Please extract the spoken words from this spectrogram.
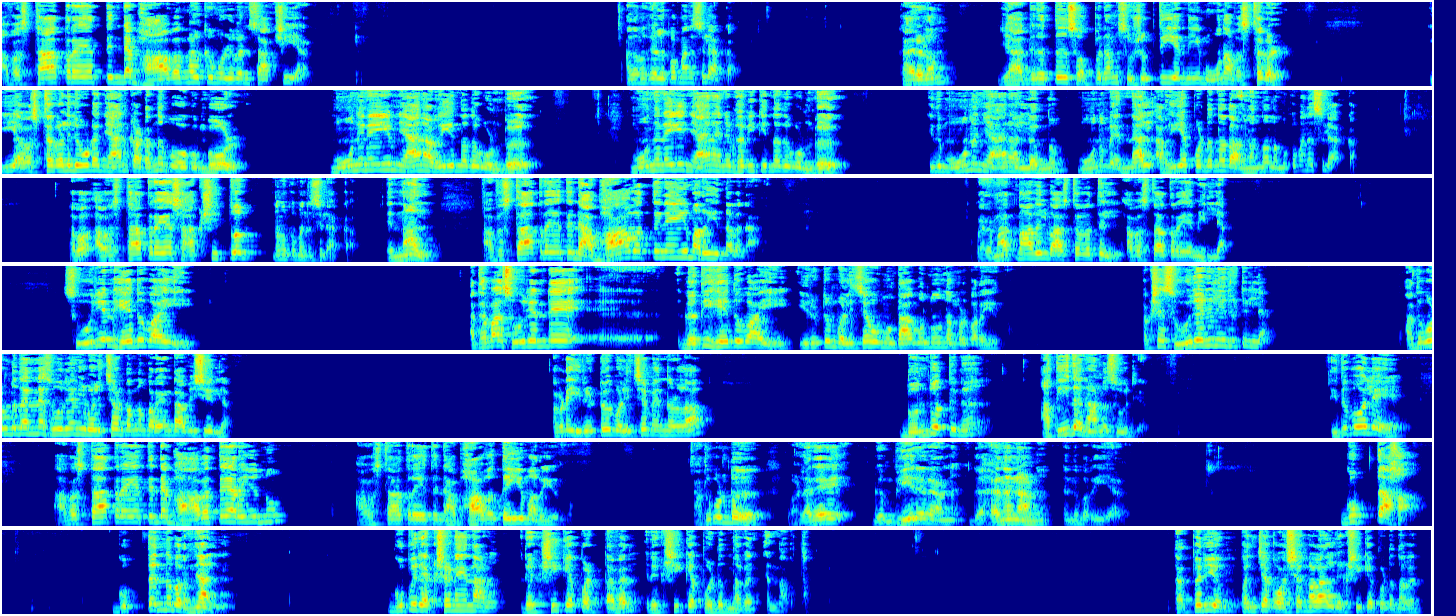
അവസ്ഥാത്രയത്തിന്റെ ഭാവങ്ങൾക്ക് മുഴുവൻ സാക്ഷിയാണ്. അത് നമുക്ക് എളുപ്പം മനസ്സിലാക്കാം. കാരണം ജാഗ്രത് സ്വപ്നം സുഷുപ്തി എന്നീ മൂന്ന് അവസ്ഥകൾ ഈ അവസ്ഥകളിലൂടെ ഞാൻ കടന്നു പോകുമ്പോൾ മൂന്നിനെയും ഞാൻ അറിയുന്നത് കൊണ്ട് മൂന്നിനെയും ഞാൻ അനുഭവിക്കുന്നത് കൊണ്ട് ഇത് മൂന്നും ഞാനല്ലെന്നും മൂന്നും എന്നാൽ അറിയപ്പെടുന്നതാണെന്നും നമുക്ക് മനസ്സിലാക്കാം. അപ്പോൾ അവസ്ഥാത്രയ സാക്ഷിത്വം നമുക്ക് മനസ്സിലാക്കാം. എന്നാൽ അവസ്ഥാത്രയത്തിന്റെ അഭാവത്തിനെയും അറിയുന്നവനാണ്. പരമാത്മാവിൽ വാസ്തവത്തിൽ അവസ്ഥാത്രയമില്ല. സൂര്യൻ ഹേതുവായി അഥവാ സൂര്യന്റെ ഗതി ഹേതുവായി ഇരുട്ടും വെളിച്ചവും ഉണ്ടാകുന്നു നമ്മൾ പറയുന്നു. പക്ഷെ സൂര്യനിൽ ഇരുട്ടില്ല. അതുകൊണ്ട് തന്നെ സൂര്യനിൽ വെളിച്ചമുണ്ടെന്നും പറയേണ്ട ആവശ്യമില്ല. അവിടെ ഇരുട്ട് വെളിച്ചം എന്നുള്ള ദ്വന്ദ്വത്തിന് അതീതനാണ് സൂര്യൻ. ഇതുപോലെ അവസ്ഥാത്രയത്തിന്റെ ഭാവത്തെ അറിയുന്നു അവസ്ഥാത്രയത്തിന്റെ അഭാവത്തെയും അറിയുന്നു. അതുകൊണ്ട് വളരെ ഗംഭീരനാണ് ഗഹനനാണ് എന്ന് പറയുകയാണ്. ഗുപ്തഹ ഗുപ്തെന്ന് പറഞ്ഞാൽ ഗുപുരക്ഷണ എന്നാണ് രക്ഷിക്കപ്പെട്ടവൻ രക്ഷിക്കപ്പെടുന്നവൻ എന്നർത്ഥം. താത്പര്യം പഞ്ചകോശങ്ങളാൽ രക്ഷിക്കപ്പെടുന്നവൻ.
